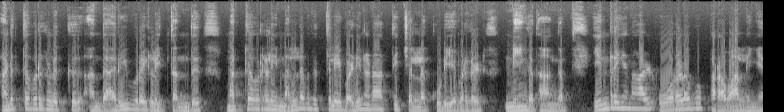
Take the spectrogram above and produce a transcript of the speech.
அடுத்தவர்களுக்கு அந்த அறிவுரைகளை தந்து மற்றவர்களை நல்ல விதத்திலே வழிநடாத்தி செல்லக்கூடியவர்கள் நீங்கள் தாங்க. இன்றைய நாள் ஓரளவு பரவாயில்லைங்க.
